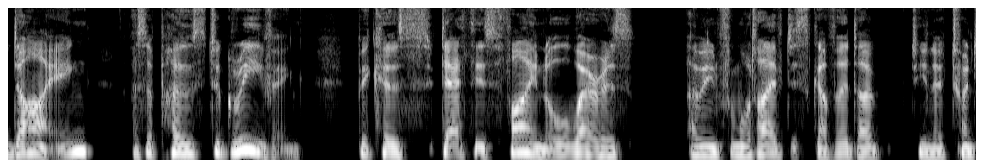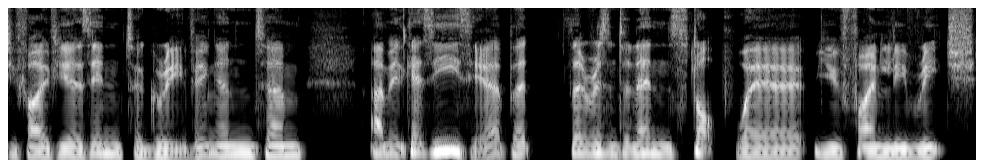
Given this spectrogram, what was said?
dying as opposed to grieving, because death is final, whereas I mean, from what I've discovered, I'm you know 25 years into grieving, and um, I mean, it gets easier, but there isn't an end stop where you finally reach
